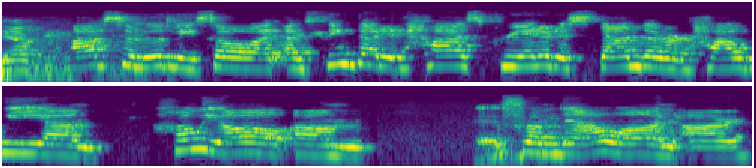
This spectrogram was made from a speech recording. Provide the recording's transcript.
Yeah. Absolutely. So I, I think that it has created a standard how we um, how we all um, from now on are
